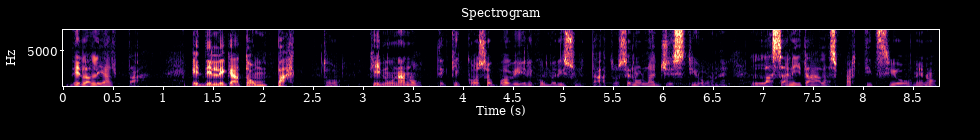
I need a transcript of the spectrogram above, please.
della lealtà ed è legato a un patto che in una notte che cosa può avere come risultato se non la gestione, la sanità, la spartizione, no?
